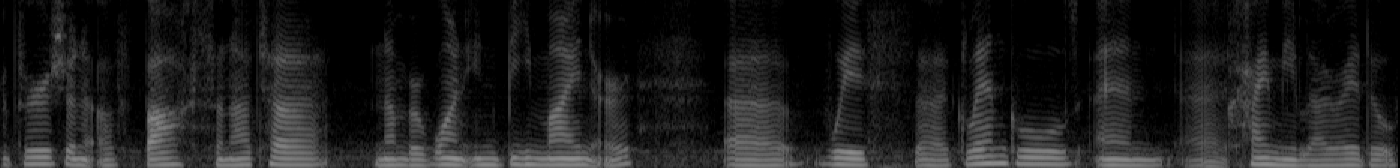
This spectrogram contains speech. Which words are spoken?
version of Bach Sonata number one in B minor uh, with uh, Glenn Gould and uh, Jaime Laredo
